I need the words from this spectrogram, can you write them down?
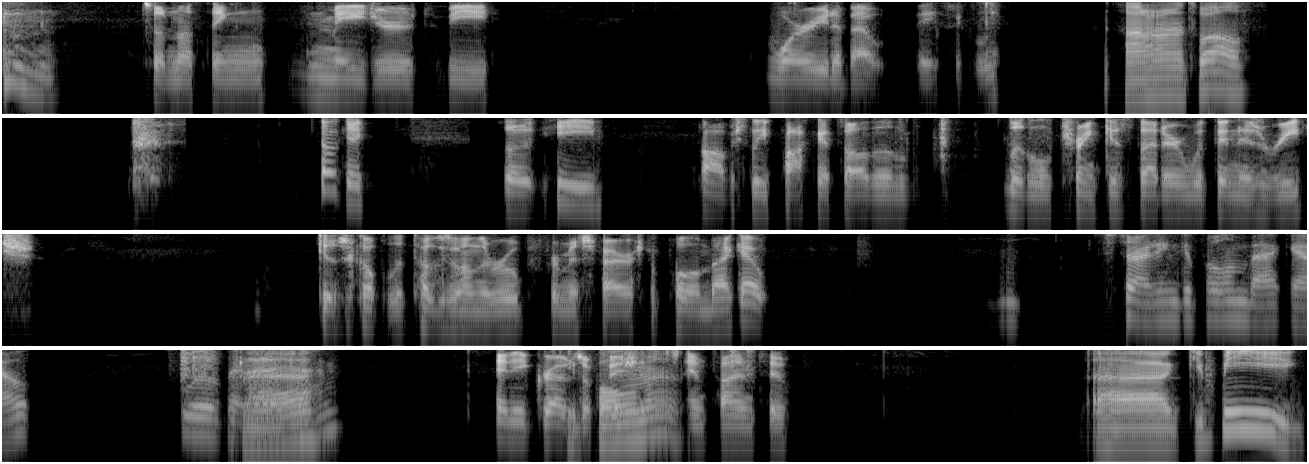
so nothing major to be worried about, basically. Not on a 12. Okay. So he obviously pockets all the little trinkets that are within his reach. Gives a couple of tugs on the rope for Miss Ferris to pull him back out. Starting to pull him back out. A little bit at Yeah. a time. And he grabs Keep a fish pulling at the it. same time too. Uh, give me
